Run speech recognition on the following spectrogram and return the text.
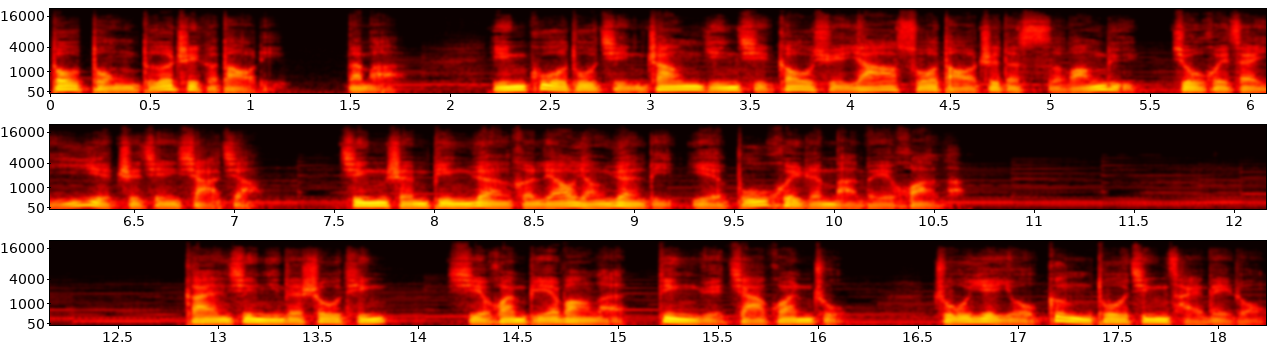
都懂得这个道理，那么因过度紧张引起高血压所导致的死亡率就会在一夜之间下降，精神病院和疗养院里也不会人满为患了。”感谢您的收听，喜欢别忘了订阅加关注，主页有更多精彩内容。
